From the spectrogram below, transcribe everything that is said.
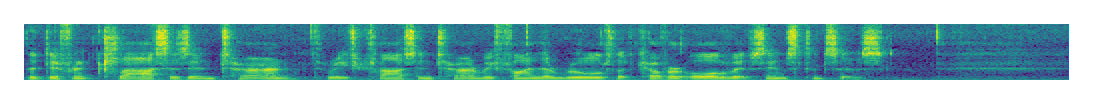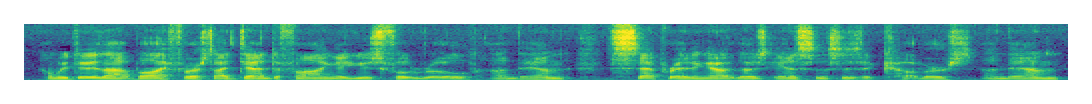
the different classes in turn. For each class in turn we find the rules that cover all of its instances. And we do that by first identifying a useful rule and then separating out those instances it covers and then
